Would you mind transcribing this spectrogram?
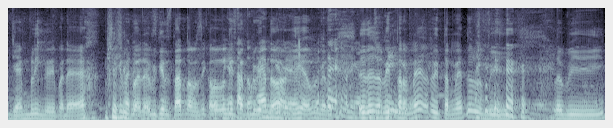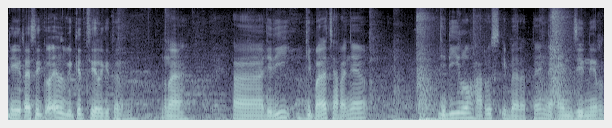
gambling daripada daripada bikin startup sih kalau lu ngikat satu duit doang. gitu ya. Iya benar. Itu returnnya returnnya tuh lebih lebih ini resikonya lebih kecil gitu. Nah, eh, jadi gimana caranya jadi lo harus ibaratnya nge-engineer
